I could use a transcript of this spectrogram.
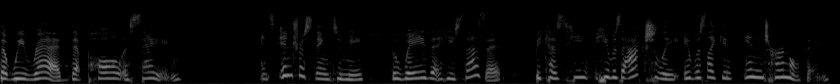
that we read that Paul is saying, it's interesting to me the way that he says it because he, he was actually, it was like an internal thing.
